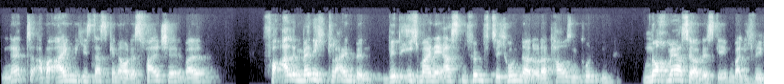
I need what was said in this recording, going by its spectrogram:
nett, aber eigentlich ist das genau das Falsche, weil vor allem, wenn ich klein bin, will ich meine ersten 50, 100 oder 1000 Kunden noch mehr Service geben, weil ich will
